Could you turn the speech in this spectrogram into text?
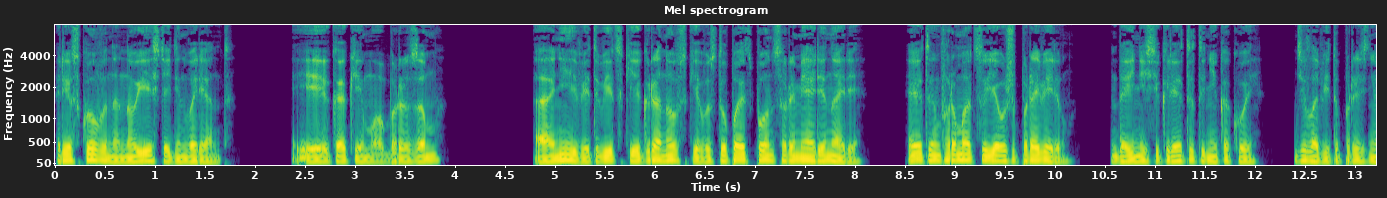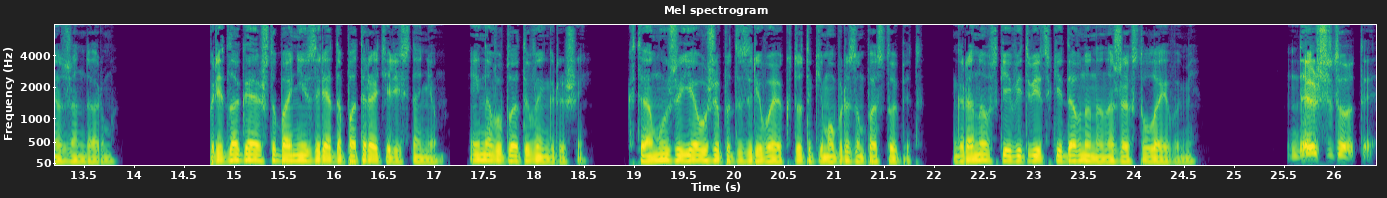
Рискованно, но есть один вариант. И каким образом? Они, Витвицкие и Грановские, выступают спонсорами Аринари. Эту информацию я уже проверил. Да и не секрет это никакой деловито произнес жандарм. Предлагаю, чтобы они изрядно потратились на нем и на выплаты выигрышей. К тому же я уже подозреваю, кто таким образом поступит. Грановский и Витвицкий давно на ножах с Тулаевыми. «Да что ты!»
